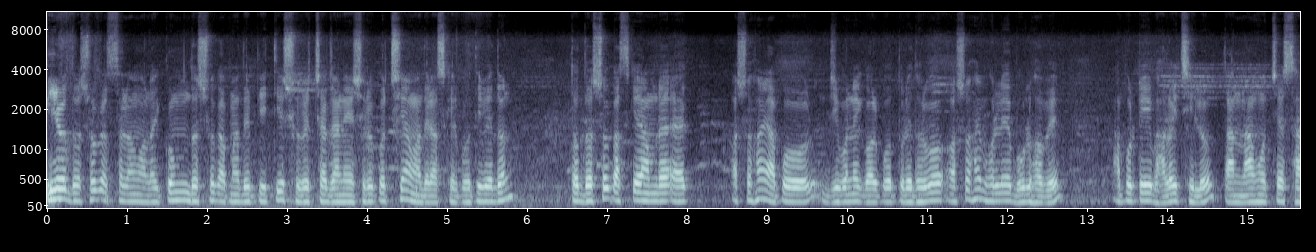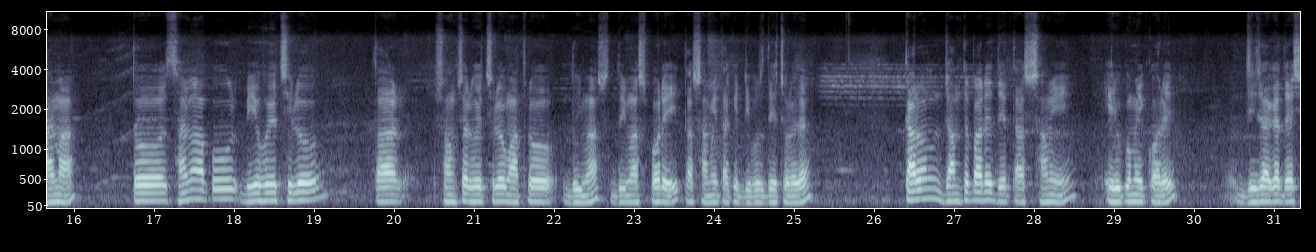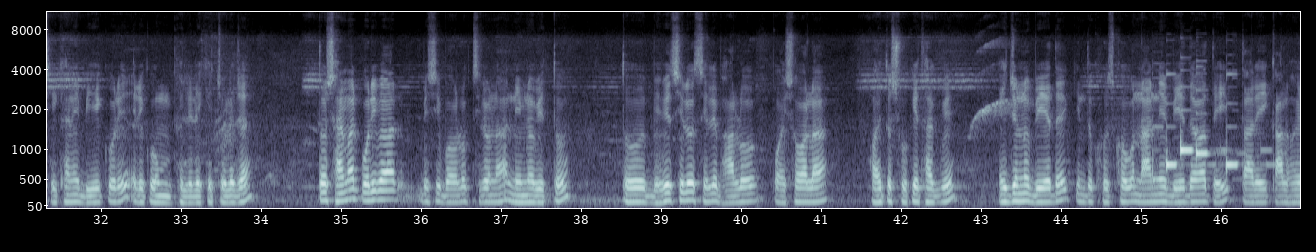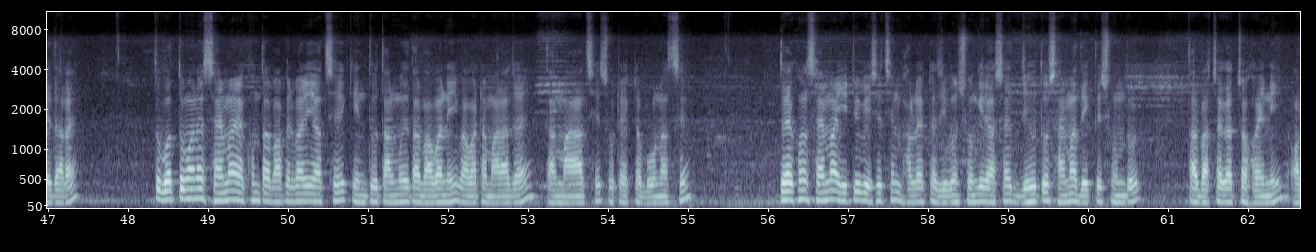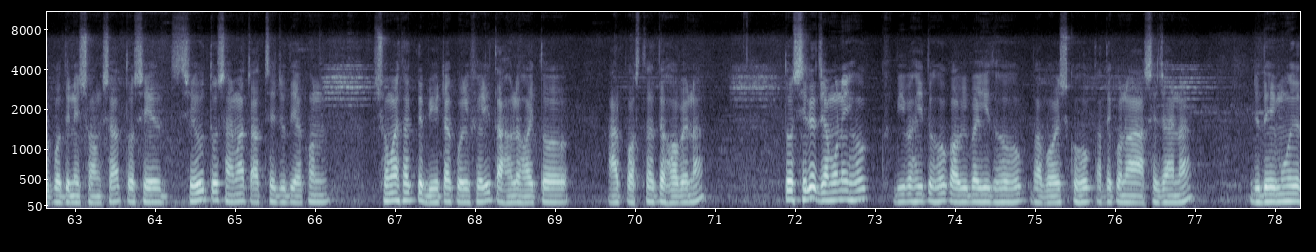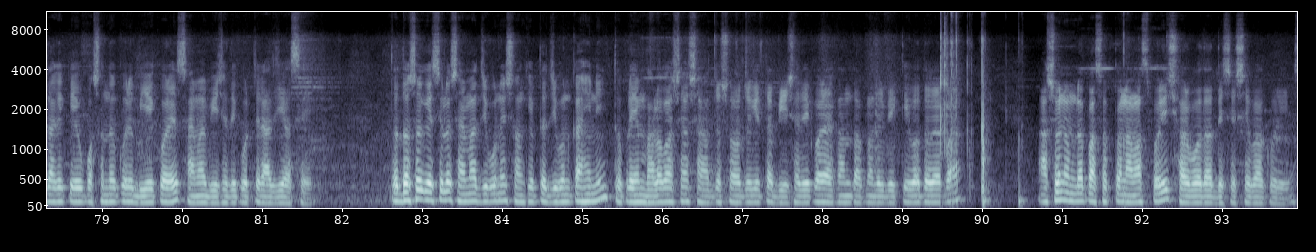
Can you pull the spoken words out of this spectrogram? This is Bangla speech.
প্রিয় দর্শক, আসসালামু আলাইকুম। দর্শক, আপনাদের প্রীতি শুভেচ্ছা জানিয়ে শুরু করছি আমাদের আজকের প্রতিবেদন। তো দর্শক, আজকে আমরা এক অসহায় আপুর জীবনের গল্প তুলে ধরবো। অসহায় বললে ভুল হবে। আপুটি ভালোই ছিল, তার নাম হচ্ছে সায়মা তো সায়মা আপুর বিয়ে হয়েছিল, তার সংসার হয়েছিল মাত্র দুই মাস। দুই মাস পরেই তার স্বামী তাকে ডিভোর্স দিয়ে চলে যায়। কারণ জানতে পারে যে তার স্বামী এরকমই করে। যে জায়গা দেয় সেখানে বিয়ে করে এরকম ফেলে রেখে চলে যায়। তো সাইমার পরিবার বেশি বড়লোক ছিল না, নিম্নবিত্ত। তো ভেবেছিল ছেলে ভালো, পয়সাওয়ালা, হয়তো সুখে থাকবে। এই জন্য বিয়ে দেয়, কিন্তু খোঁজখবর না নিয়ে বিয়ে দেওয়াতেই তার এই কাল হয়ে দাঁড়ায়। তো বর্তমানে সাইমা এখন তার বাপের বাড়ি আছে, কিন্তু তার মধ্যে তার বাবা নেই, বাবাটা মারা যায়। তার মা আছে, ছোট একটা বোন আছে। তো এখন সাইমা ইউটিউবে এসেছেন ভালো একটা জীবনসঙ্গীর আশায়। যেহেতু সাইমা দেখতে সুন্দর, তার বাচ্চা কাচ্চা হয়নি, অল্প দিনের সংসার। তো সে, সেহেতু সাইমা চাচ্ছে যদি এখন সময় থাকতে বিয়েটা করে ফেলি, তাহলে হয়তো আর পস্তাতে হবে না। তো ছেলে যেমনই হোক, বিবাহিত হোক, অবিবাহিত হোক বা বয়স্ক হোক, তাতে কোনো আসে যায় না। যদি এই মুহূর্তে তাকে কেউ পছন্দ করে বিয়ে করে, সাইমা বিয়ে শাদী করতে রাজি আছে। তো দর্শক, এ ছিল সাইমার জীবনের সংক্ষিপ্ত জীবন কাহিনী। তো প্রেম, ভালোবাসা, সাহায্য, সহযোগিতা, বিয়ে শাদী করা একান্ত আপনাদের ব্যক্তিগত ব্যাপার। আসুন আমরা পাঁচক্ত নামাজ পড়ি, সর্বদা দেশের সেবা করি।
